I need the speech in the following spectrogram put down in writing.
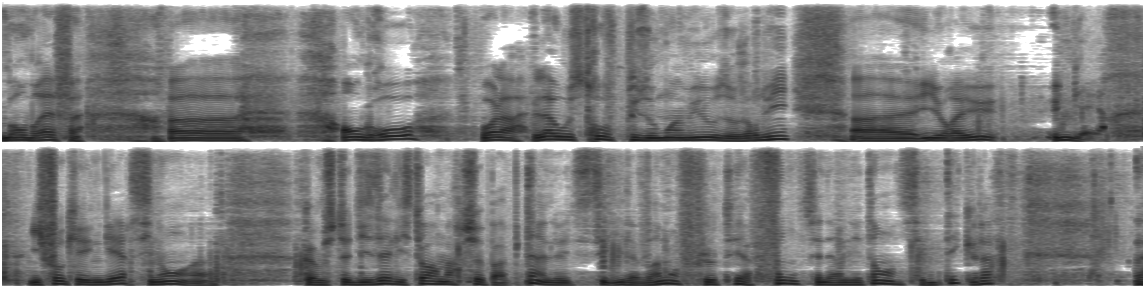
Bon, bref. Euh, en gros, voilà, là où se trouve plus ou moins Mulhouse aujourd'hui, euh, il y aurait eu une guerre. Il faut qu'il y ait une guerre, sinon, euh, comme je te disais, l'histoire marche pas. Putain, il a vraiment flotté à fond ces derniers temps, c'est dégueulasse.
